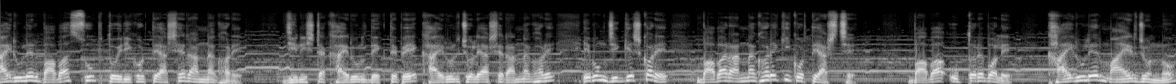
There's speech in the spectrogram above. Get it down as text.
খাইরুলের বাবা স্যুপ তৈরি করতে আসে রান্নাঘরে। জিনিসটা খাইরুল দেখতে পেয়ে খাইরুল চলে আসে রান্নাঘরে এবং জিজ্ঞেস করে, বাবা, রান্নাঘরে কি করতে আসছে? বাবা উত্তরে বলে খাইরুলের মায়ের জন্য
